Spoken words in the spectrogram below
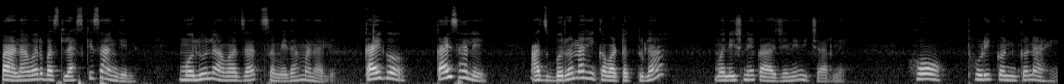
पानावर बसलास की सांगेन? मलूल आवाजात समिधा म्हणाले. काय ग? काय झाले? आज बरं नाही का वाटत तुला? मनीषने काळजीने विचारले. हो थोडी कणकण आहे.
